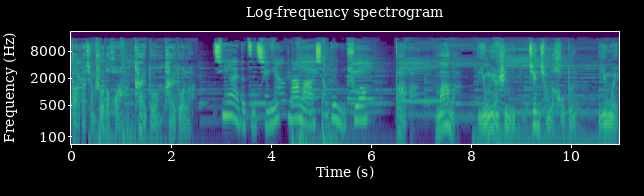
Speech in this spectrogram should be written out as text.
爸爸想说的话太多太多了。亲爱的子琪，妈妈想对你说，爸爸妈妈永远是你坚强的后盾，因为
